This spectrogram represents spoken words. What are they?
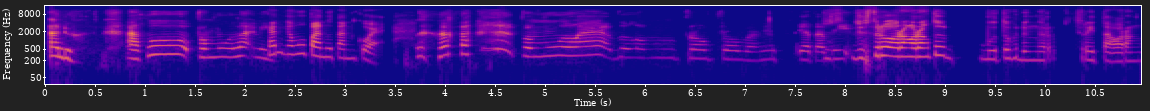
Aduh, aku pemula nih. Kan kamu panutan kue. pemula belum pro-pro banget. Ya tapi justru orang-orang tuh butuh denger cerita orang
